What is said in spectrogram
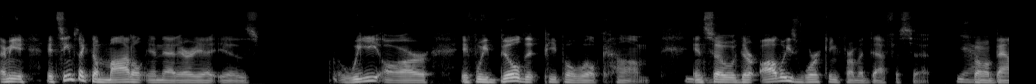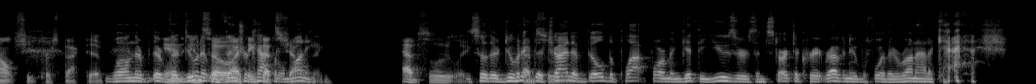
i mean it seems like the model in that area is we are if we build it people will come and Mhm. so they're always working from a deficit yeah. from a balance sheet perspective well, and they're they're, they're doing it so with venture capital money. absolutely So they're doing it. They're trying to build the platform and get the users and start to create revenue before they run out of cash.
